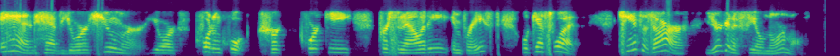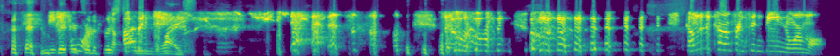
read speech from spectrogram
and have your humor, your quote unquote quirky personality embraced, well, guess what? Chances are you're going to feel normal. Before, for the first you know, time in your life. come to the conference and be normal.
